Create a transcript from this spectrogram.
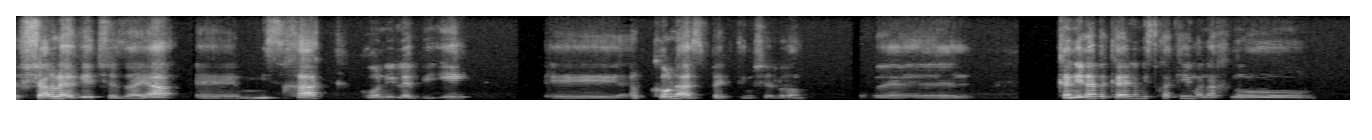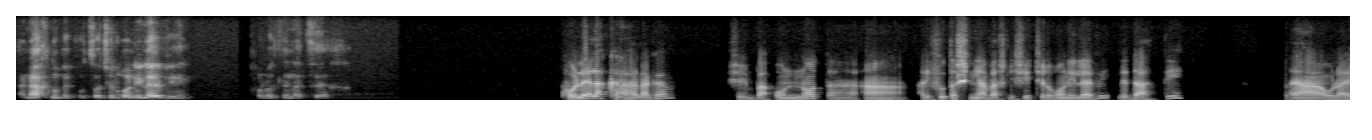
אפשר להגיד שזה היה אה, משחק רוני לביאי אה, על כל האספקטים שלו, וכנראה בכאלה משחקים אנחנו, אנחנו בקבוצות של רוני לוי יכולות לנצח. כולל הקהל אגב, שבעונות האליפות השנייה והשלישית של רוני לוי, לדעתי, זה היה אולי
